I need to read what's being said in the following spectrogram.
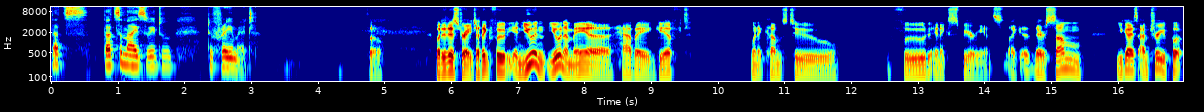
That's that's a nice way to to frame it. So but it is strange. I think food and you and you and Amaya have a gift when it comes to food and experience. Like uh, there's some you guys I'm sure you've put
